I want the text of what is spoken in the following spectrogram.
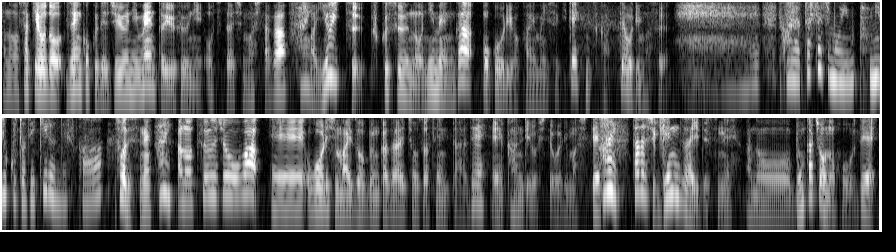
あの先ほど全国で12面というふうにお伝えしましたが、はいまあ、唯一複数の2面が小郡和歌山遺跡で見つかっております。これ私たちもい見ることできるんですか？そうですねはい。あの通常は、えー小郡市埋蔵文化財調査センターで、えー管理をしておりまして、はい。ただし現在ですね、あの文化庁の方で、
